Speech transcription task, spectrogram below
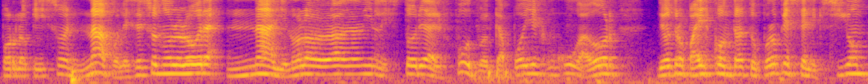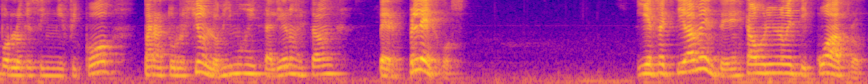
por lo que hizo en Nápoles. Eso no lo logra nadie, no lo logra nadie en la historia del fútbol, que apoyes a un jugador de otro país contra tu propia selección por lo que significó para tu región. Los mismos italianos estaban perplejos. Y efectivamente, en Estados Unidos 94,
